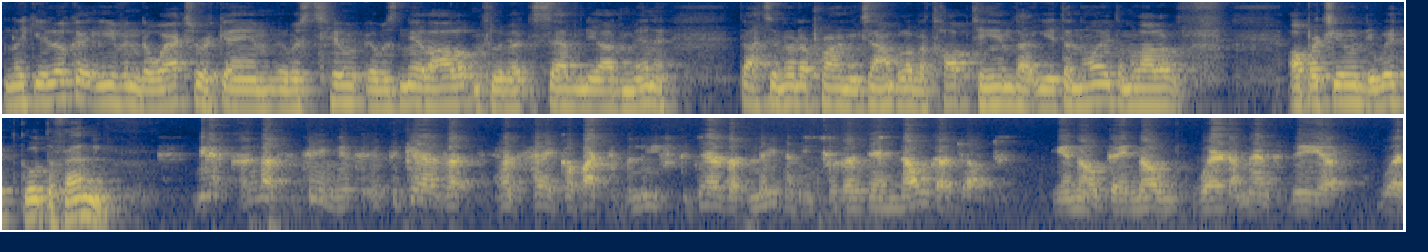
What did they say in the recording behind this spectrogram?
Like you look at even the Wexford game, it was two, it was nil all up until about the seventy odd minute. That's another prime example of a top team that you denied them a lot of opportunity with good defending. Yeah, and that's the thing. If, if the girls that, as I say, go back to belief, the girls that believe in each other, they know their jobs. You know, they know where they're meant to be, uh, where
